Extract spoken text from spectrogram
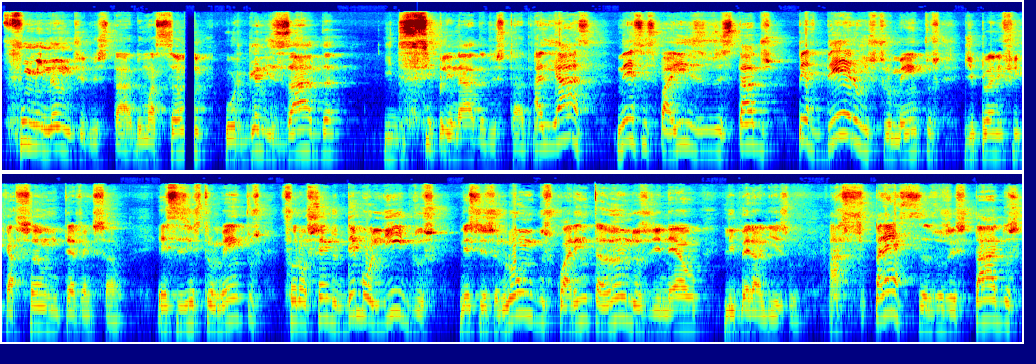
fulminante do Estado, uma ação organizada e disciplinada do Estado. Aliás, nesses países, os Estados perderam instrumentos de planificação e intervenção. Esses instrumentos foram sendo demolidos nesses longos 40 anos de neoliberalismo. Às pressas, os Estados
